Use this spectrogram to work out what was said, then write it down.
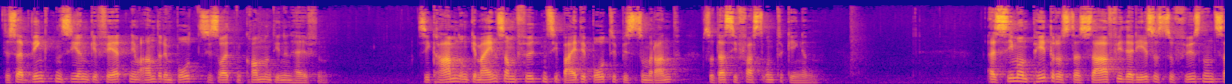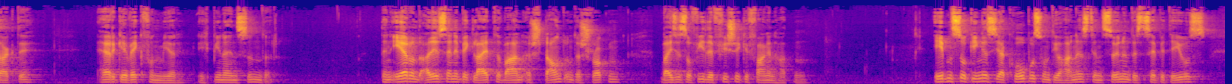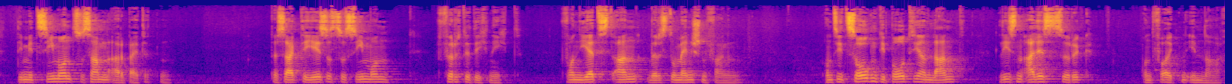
Deshalb winkten sie ihren Gefährten im anderen Boot, sie sollten kommen und ihnen helfen. Sie kamen und gemeinsam füllten sie beide Boote bis zum Rand, so dass sie fast untergingen. Als Simon Petrus das sah, fiel er Jesus zu Füßen und sagte, Herr, geh weg von mir, ich bin ein Sünder. Denn er und alle seine Begleiter waren erstaunt und erschrocken, weil sie so viele Fische gefangen hatten. Ebenso ging es Jakobus und Johannes, den Söhnen des Zebedäus, die mit Simon zusammenarbeiteten. Da sagte Jesus zu Simon, fürchte dich nicht, von jetzt an wirst du Menschen fangen. Und sie zogen die Boote an Land, ließen alles zurück und folgten ihm nach.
